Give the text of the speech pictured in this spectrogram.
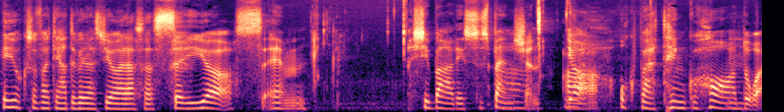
är ju också för att jag hade velat göra så seriös ehm, shibari suspension. Ja. Och bara tänk att ha Mm. då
